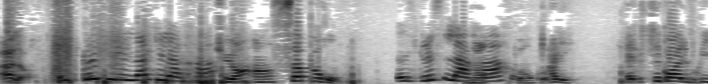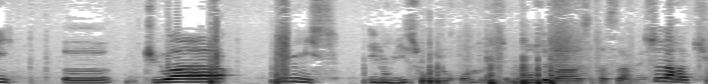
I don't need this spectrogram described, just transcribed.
Alors, Est-ce que c'est là qui la rare tu as un sapero. Est-ce que c'est Non, pas encore. Allez. C'est quand elle brille. Euh, tu as Illumis. Illuis, ouais, je crois. Non, c'est pas, c'est pas ça, mais. Solarock.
